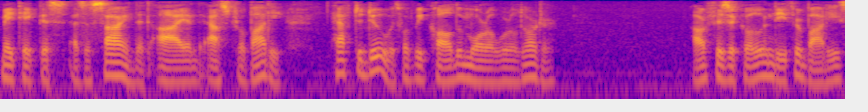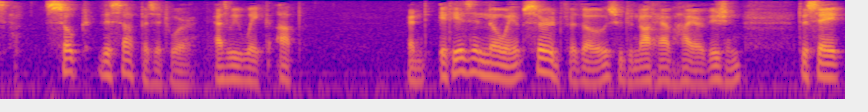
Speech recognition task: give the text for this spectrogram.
may take this as a sign that I and astral body have to do with what we call the moral world order. Our physical and ether bodies soak this up, as it were, as we wake up. And it is in no way absurd for those who do not have higher vision to say,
